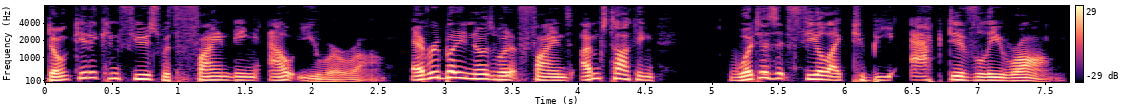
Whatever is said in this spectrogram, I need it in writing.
don't get it confused with finding out you were wrong. Everybody knows what it finds. I'm talking. What does it feel like to be actively wrong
